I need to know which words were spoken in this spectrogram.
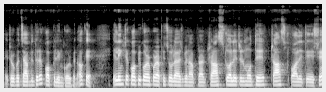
এটার উপর চাপ দিয়ে ধরে কপি লিঙ্ক করবেন ওকে এই লিঙ্কটা কপি করার পর আপনি চলে আসবেন আপনার ট্রাস্ট ওয়ালেটের মধ্যে। ট্রাস্ট ওয়ালেটে এসে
